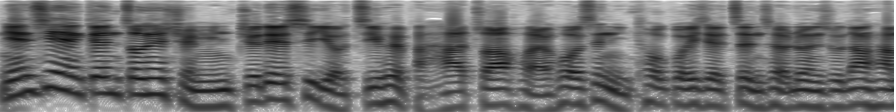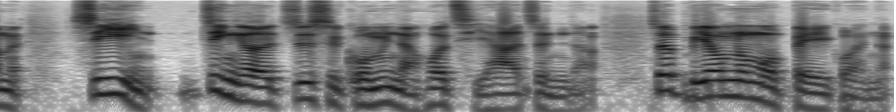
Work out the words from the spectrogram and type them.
年轻人跟中间选民绝对是有机会把他抓回来，或者是你透过一些政策论述让他们吸引，进而支持国民党或其他政党，所以不用那么悲观了。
